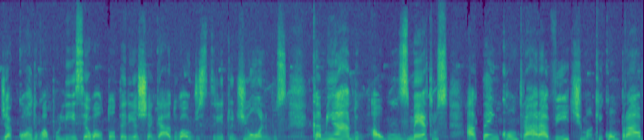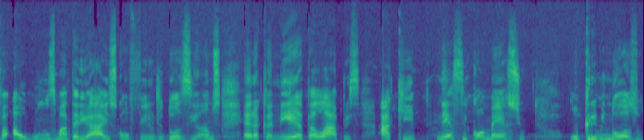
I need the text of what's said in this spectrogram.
De acordo com a polícia, o autor teria chegado ao distrito de ônibus, caminhado alguns metros até encontrar a vítima, que comprava alguns materiais com o filho de 12 anos, era caneta, lápis, aqui nesse comércio. O criminoso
